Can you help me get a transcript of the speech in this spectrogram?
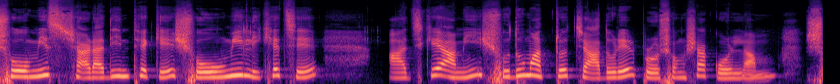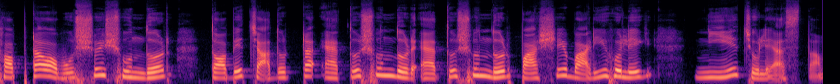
সৌমিস সারাদিন থেকে সৌমি লিখেছে, আজকে আমি শুধুমাত্র চাদরের প্রশংসা করলাম। সবটা অবশ্যই সুন্দর, তবে চাদরটা এত সুন্দর এত সুন্দর পাশে বাড়ি হলে নিয়ে চলে আসতাম।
